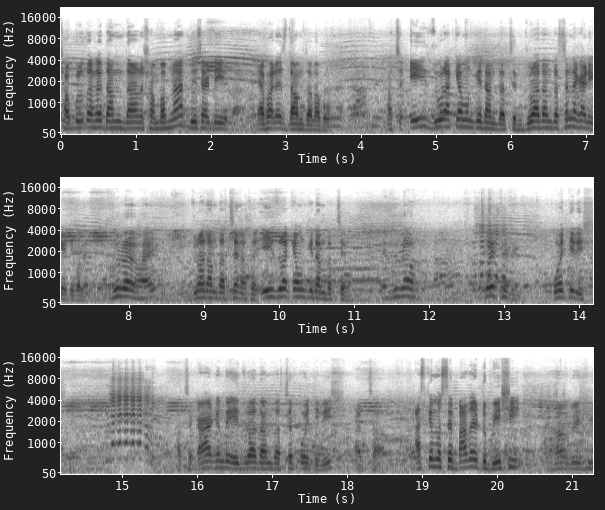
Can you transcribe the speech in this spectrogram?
সবগুলো তো আসলে দাম দাঁড়ানো সম্ভব না। দুই সাইডে অ্যাভারেজ দাম জানাব। আচ্ছা এই জোড়া কেমন কি দাম যাচ্ছেন? জোড়া দাম যাচ্ছেন না গাড়ি গাড়ি বলেন? দুরা ভাই। জোড়া দাম যাচ্ছেন? আচ্ছা এই জোড়া কেমন কি দাম যাচ্ছেন? পঁয়ত্রিশ। আচ্ছা কাকা কিন্তু এই জোড়া দাম যাচ্ছে পঁয়ত্রিশ। আচ্ছা আজকে হচ্ছে বাজার একটু বেশি। হ্যাঁ বেশি।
